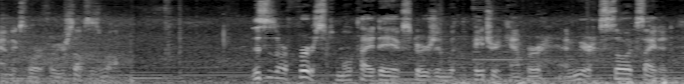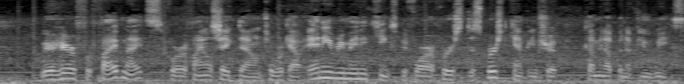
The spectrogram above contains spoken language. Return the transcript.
and explore for yourselves as well. This is our first multi-day excursion with the Patriot Camper and we are so excited. We are here for five nights for a final shakedown to work out any remaining kinks before our first dispersed camping trip coming up in a few weeks.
